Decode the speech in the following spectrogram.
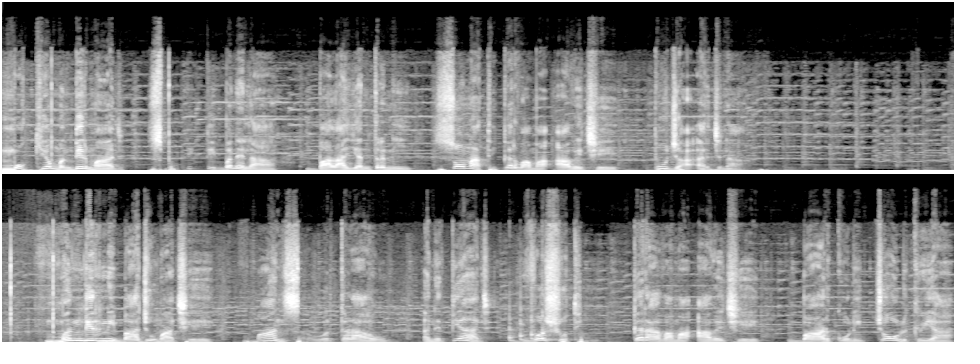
મુખ્ય મંદિરમાં જ સ્ફટિકથી બનેલા બાલાયંત્રની સોનાથી કરવામાં આવે છે પૂજા અર્ચના. મંદિરની બાજુમાં છે માનસરોવર તળાવ અને ત્યાં જ વર્ષોથી કરાવવામાં આવે છે બાળકોની ચૌલ ક્રિયા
